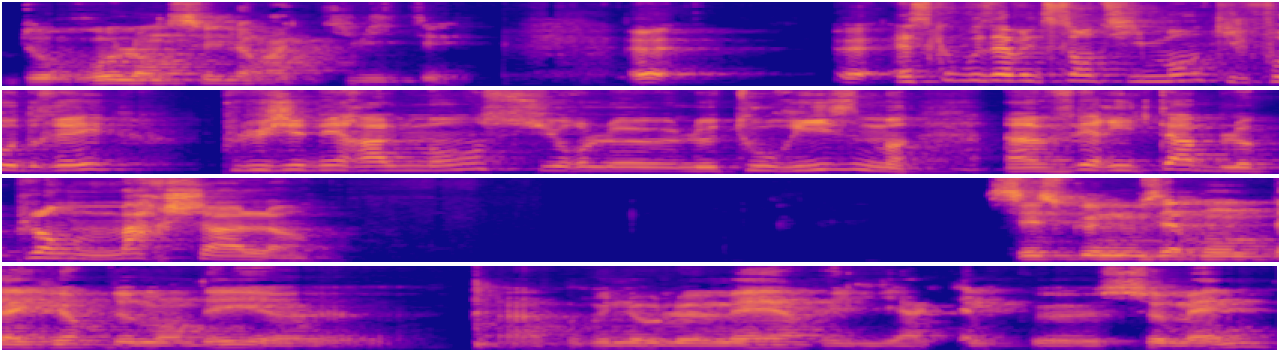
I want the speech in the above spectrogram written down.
de relancer leur activité. Euh, euh, est-ce que vous avez le sentiment qu'il faudrait plus généralement sur le, tourisme un véritable plan Marshall? C'est ce que nous avons d'ailleurs demandé euh, à Bruno Le Maire il y a quelques semaines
